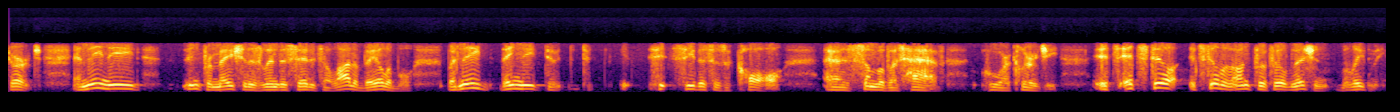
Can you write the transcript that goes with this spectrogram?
church, and they need information. As Lynda said, it's a lot available, but they they need to, to see this as a call, as some of us have who are clergy. It's it's still it's still an unfulfilled mission. Believe me.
